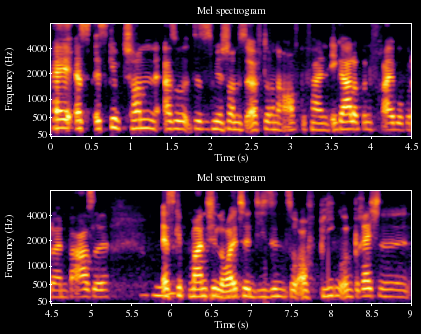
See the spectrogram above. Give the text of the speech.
Hey, es, es gibt schon, also das ist mir schon des Öfteren aufgefallen, egal ob in Freiburg oder in Basel, mhm. es gibt manche Leute, die sind so auf Biegen und Brechen,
